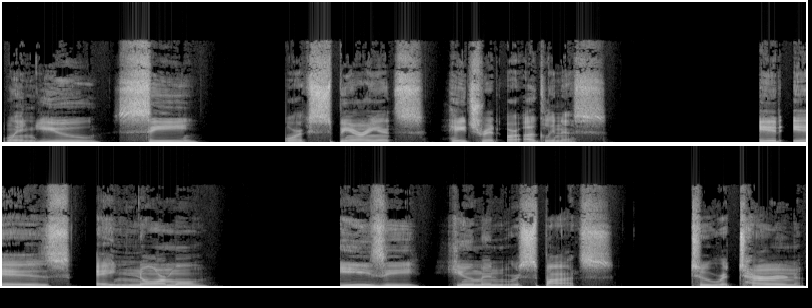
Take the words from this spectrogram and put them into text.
when you see or experience hatred or ugliness. It is a normal, easy human response to return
